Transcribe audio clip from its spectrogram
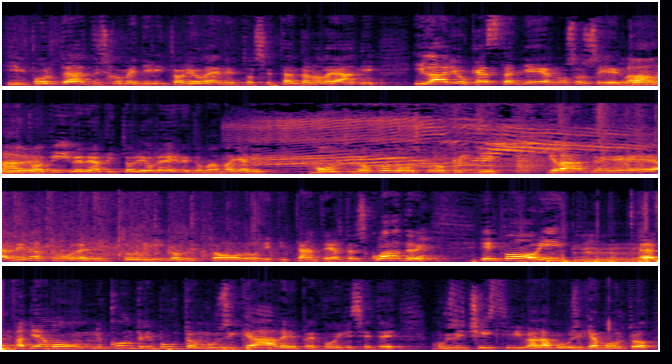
importanti, siccome è di Vittorio Veneto, 79 anni, Ilario Castagnier, non so se è Grande. tornato a vivere a Vittorio Veneto, ma magari molti lo conoscono, quindi grande allenatore del Torino, del Toro e di tante altre squadre. E poi mm, abbiamo un contributo musicale per voi che siete musicisti, viva la musica, molto,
